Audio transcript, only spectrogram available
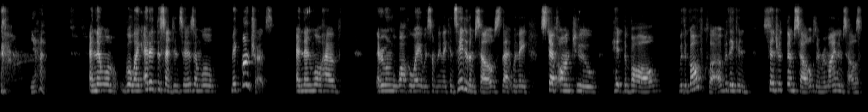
Yeah. and then we'll we'll like edit the sentences and we'll make mantras. And then we'll have everyone will walk away with something they can say to themselves that when they step on to hit the ball with a golf club, they can center themselves and remind themselves,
